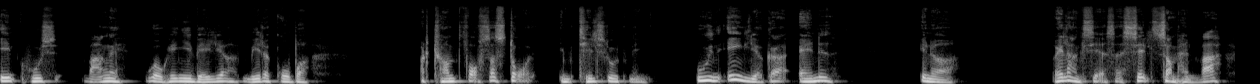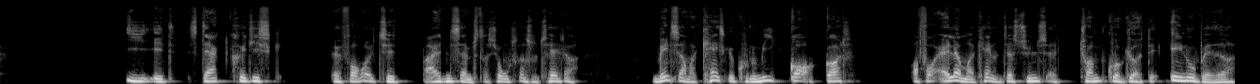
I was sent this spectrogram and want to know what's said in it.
ind hos mange uafhængige vælgere, midtergrupper, og Trump får så stor en tilslutning, uden egentlig at gøre andet, end at relancere sig selv, som han var, i et stærkt kritisk øh, forhold til Bidens administrationsresultater, mens amerikansk økonomi går godt, og får alle amerikanere til at synes, at Trump kunne have gjort det endnu bedre,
